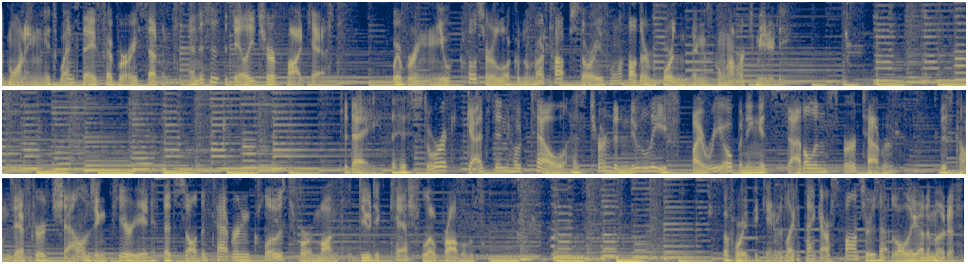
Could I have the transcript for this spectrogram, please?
Good morning. It's Wednesday, February 7th, and this is the Daily Chirp Podcast. We're bringing you a closer look at one of our top stories and with other important things going on in our community. Today, the historic Gadsden Hotel has turned a new leaf by reopening its Saddle and Spur Tavern. This comes after a challenging period that saw the tavern closed for a month due to cash flow problems. Before we begin, we'd like to thank our sponsors at Lawley Automotive.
